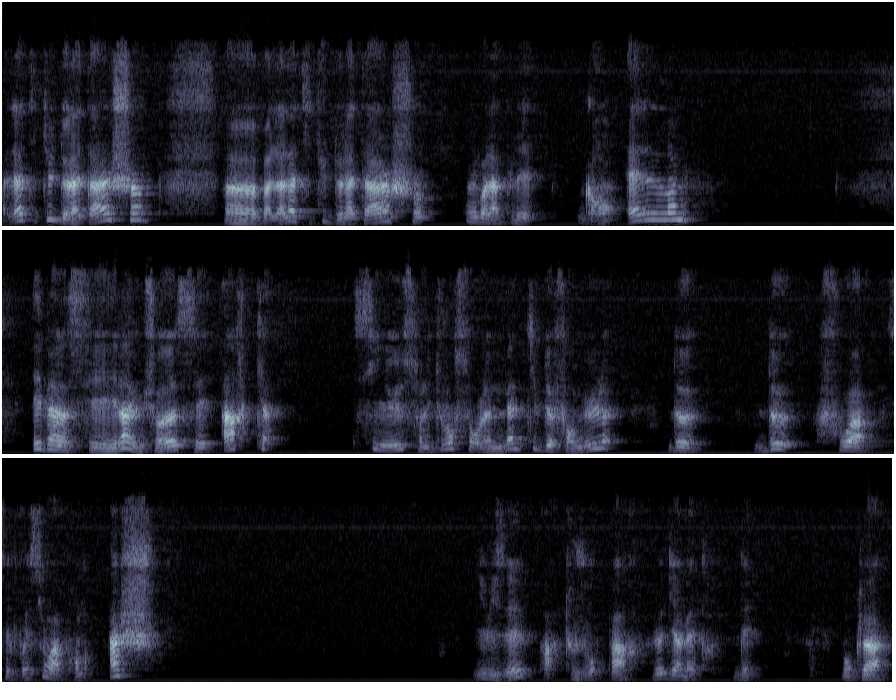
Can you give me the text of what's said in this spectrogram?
La latitude de la tâche, euh, bah, la latitude de la tâche, on va l'appeler grand L. Et eh bien c'est la même chose, c'est arc sinus, on est toujours sur le même type de formule de 2 fois, cette fois-ci on va prendre h divisé toujours par le diamètre d. Donc là,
